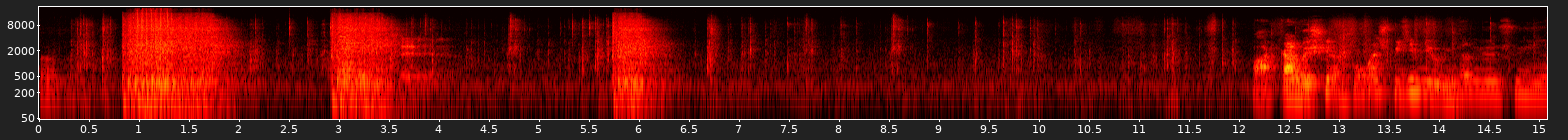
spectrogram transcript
Tamam. Bak kardeşim bu maç bizim diyorum inanmıyorsun ya.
